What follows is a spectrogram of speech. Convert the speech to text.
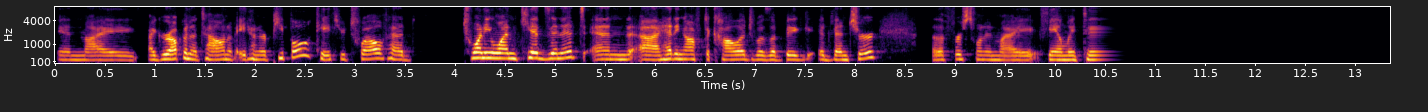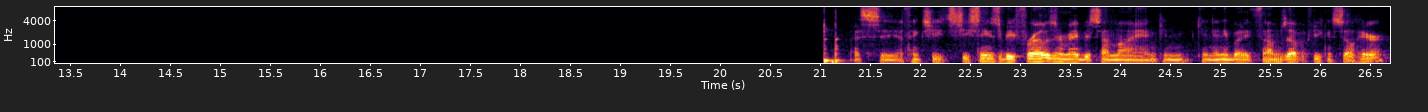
in my I grew up in a town of 800 people. K through 12 had 21 kids in it, and uh, heading off to college was a big adventure. Uh, the first one in my family to Let's see. I think she she seems to be frozen, or maybe it's on my end. Can can anybody thumbs up if you can still hear?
